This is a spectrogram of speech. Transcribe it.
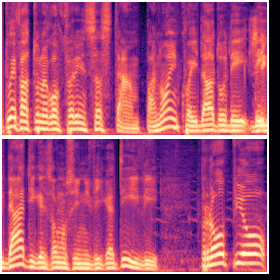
tu hai fatto una conferenza stampa, no? In cui hai dato dei, dei Sì. dati che sono significativi, proprio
